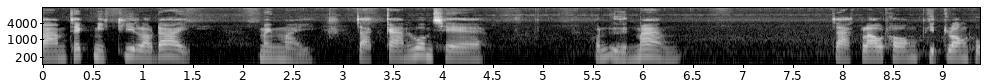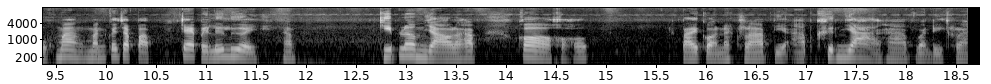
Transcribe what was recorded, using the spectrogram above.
ตามเทคนิคที่เราได้ใหม่ ๆ จากการร่วมแชร์ คนอื่นมั่ง จากเราทองผิดลองถูกมั่ง มันก็จะปรับแก้ไปเรื่อยๆนะครับ คลิปเริ่มยาวแล้วครับ ก็ขอไปก่อนนะครับ เดี๋ยวอัพขึ้นยากครับสวัสดีครับ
